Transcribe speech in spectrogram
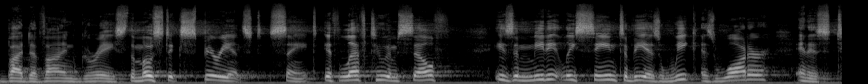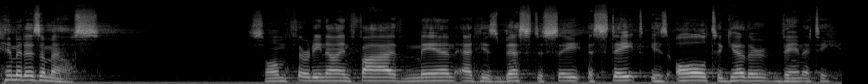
by divine grace. The most experienced saint, if left to himself, is immediately seen to be as weak as water and as timid as a mouse. Psalm 39 5 Man at his best estate is altogether vanity.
